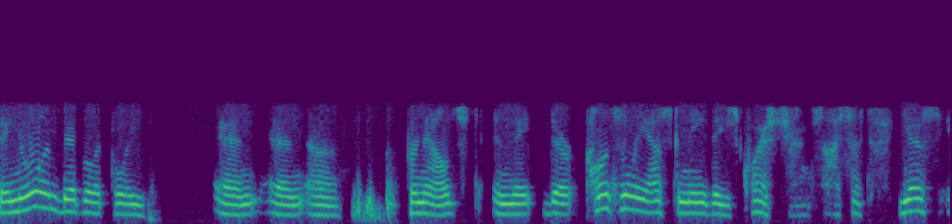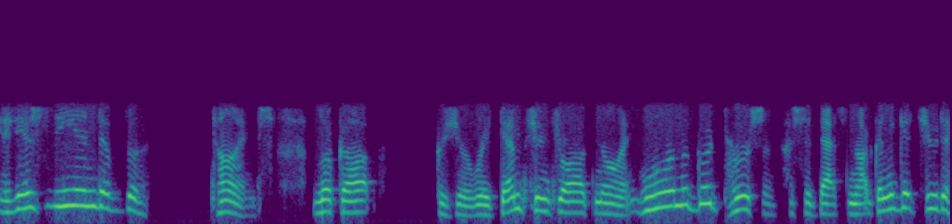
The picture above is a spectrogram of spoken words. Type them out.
they know I'm biblically and and uh, pronounced, and they they're constantly asking me these questions. I said, "Yes, it is the end of the times. Look up, because your redemption draweth nigh. Well, I'm a good person. I said, that's not going to get you to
